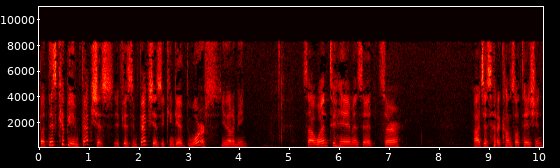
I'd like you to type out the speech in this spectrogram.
But this could be infectious. If it's infectious, it can get worse. You know what I mean? So I went to him and said, Sir, I just had a consultation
